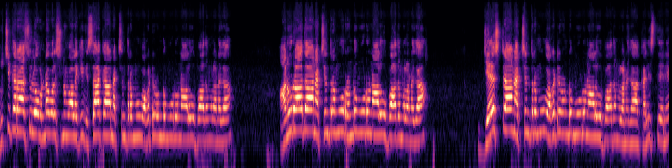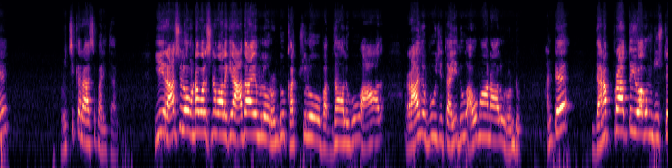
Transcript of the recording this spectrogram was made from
రుచిక రాశిలో ఉండవలసిన వాళ్ళకి విశాఖ నక్షత్రము ఒకటి రెండు మూడు నాలుగు పాదములు అనగా అనురాధ నక్షత్రము రెండు మూడు నాలుగు పాదములు అనగా జ్యేష్ఠ నక్షత్రము ఒకటి రెండు మూడు నాలుగు పాదములు అనగా కలిస్తేనే రుచిక రాశి ఫలితాలు. ఈ రాశిలో ఉండవలసిన వాళ్ళకి ఆదాయంలో రెండు ఖర్చులు పద్నాలుగు ఆ రాజపూజిత ఐదు అవమానాలు రెండు. అంటే ధనప్రాప్తి యోగం చూస్తే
